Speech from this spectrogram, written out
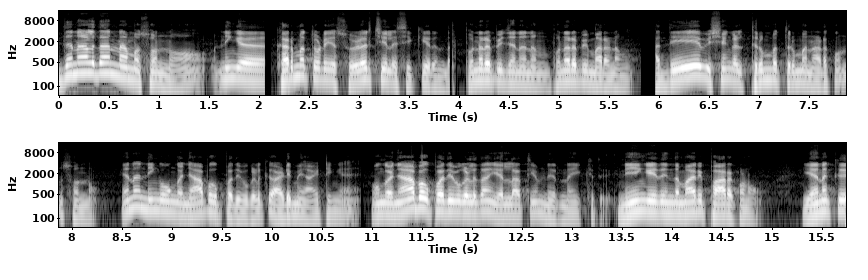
இதனால தான் நாம் சொன்னோம் நீங்கள் கர்மத்துடைய சுழற்சியில் சிக்கியிருந்த புனரப்பி ஜனனம் புனரப்பி மரணம் அதே விஷயங்கள் திரும்ப திரும்ப நடக்கும்னு சொன்னோம். ஏன்னா நீங்கள் உங்கள் ஞாபக பதிவுகளுக்கு அடிமை ஆயிட்டீங்க உங்கள் ஞாபக பதிவுகள் தான் எல்லாத்தையும் நிர்ணயிக்குது. நீங்கள் இது இந்த மாதிரி பார்க்கணும். எனக்கு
